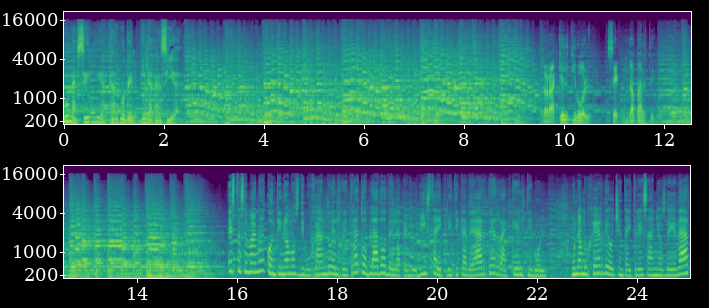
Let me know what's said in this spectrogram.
Una serie a cargo de Elvira García. Raquel Tibol, segunda parte. Esta semana continuamos dibujando el retrato hablado de la periodista y crítica de arte Raquel Tibol, una mujer de 83 años de edad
